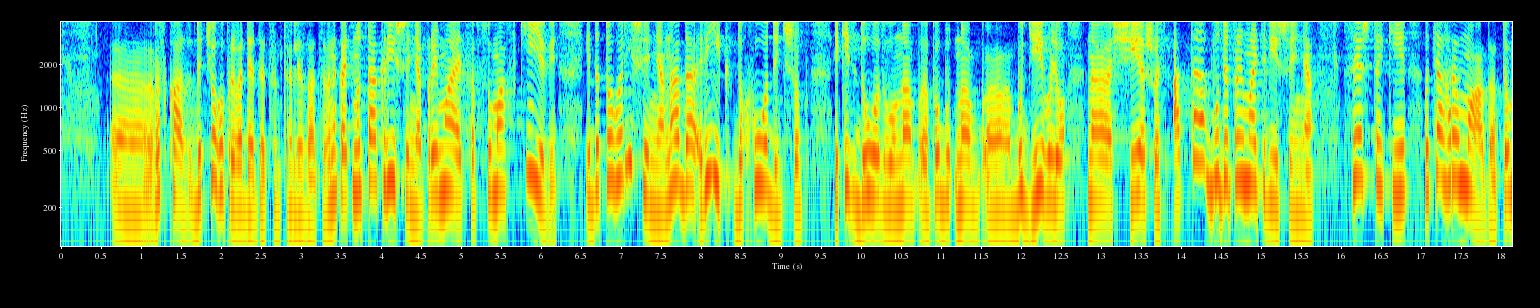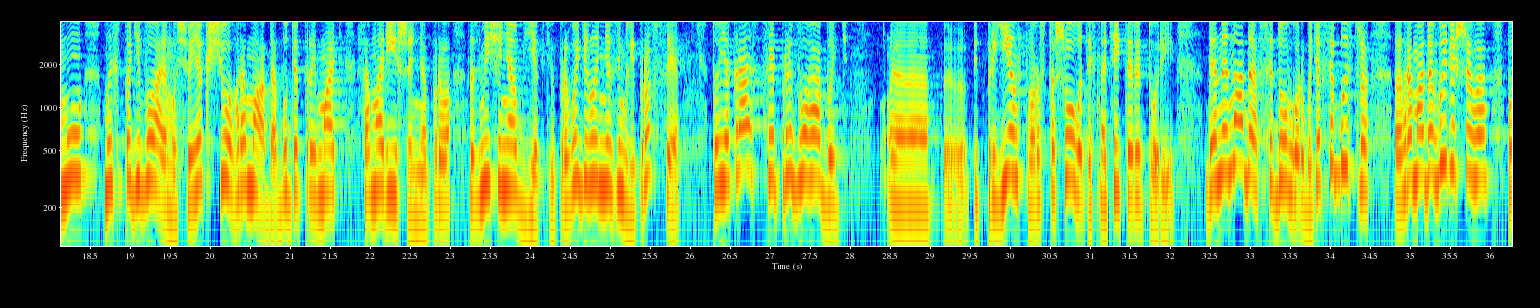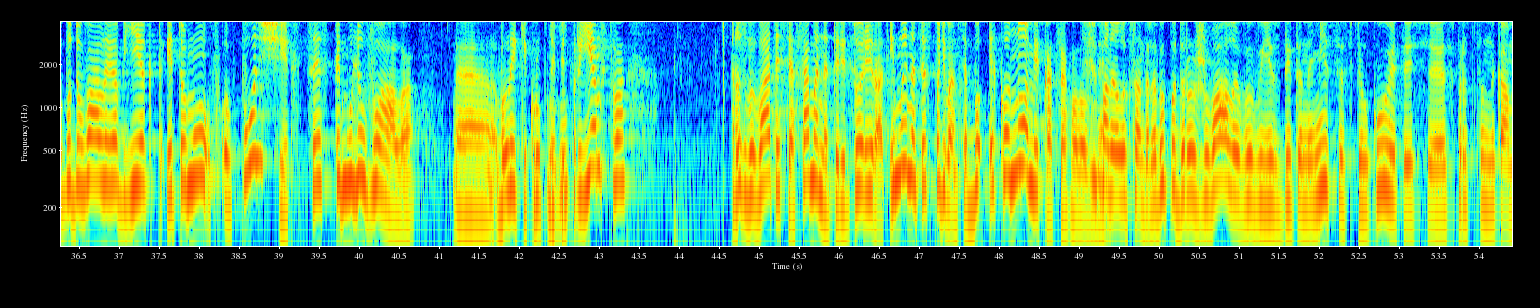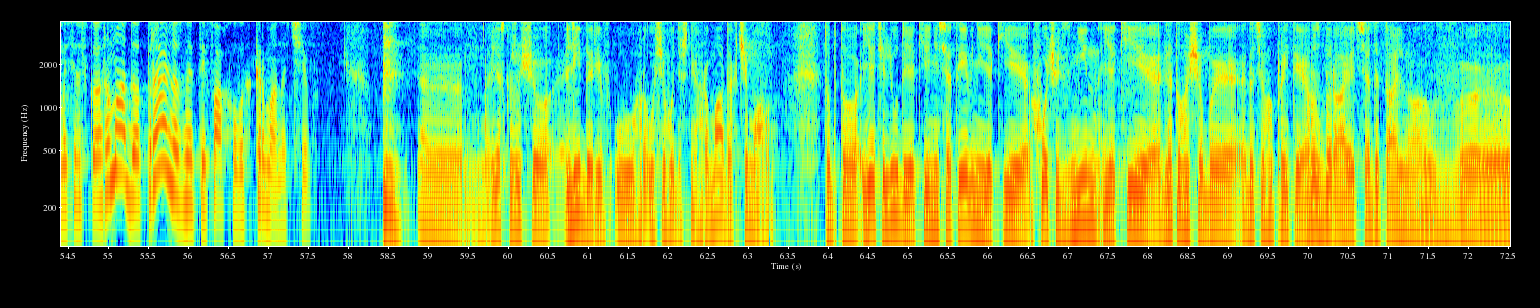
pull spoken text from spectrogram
Е, Розказують, до чого приведе децентралізація. Вони кажуть, ну так рішення приймається в Сумах в Києві, і до того рішення треба рік доходить, щоб якийсь дозвол на, е, на е, будівлю, на ще щось. А так буде приймати рішення. Все ж таки, оця громада. Тому ми сподіваємося, що якщо громада буде приймати сама рішення про розміщення об'єктів, про виділення землі, про все, то якраз це привабить. Е, Підприємства розташовуватись на цій території, де не треба все довго робити, а все швидко громада вирішила, побудували об'єкт, і тому в, Польщі це стимулювало е, великі крупні підприємства розвиватися саме на території рад. І ми на це сподіваємося, бо економіка це головне. Пане Олександре, ви подорожували, ви виїздите на місце, спілкуєтесь е, з представниками сільської громади. От реально знайти фахових керманичів. Е, Я скажу, що лідерів у, у сьогоднішніх громадах чимало. Тобто є ті люди, які ініціативні, які хочуть змін, які для того, щоб до цього прийти, розбираються детально в,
